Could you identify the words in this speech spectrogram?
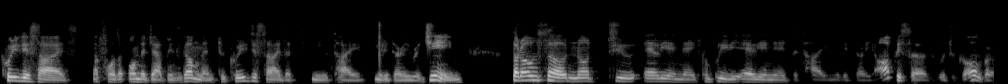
criticize for the, on the Japanese government to criticize the new Thai military regime, but also not to alienate, completely alienate the Thai military officers who took over.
